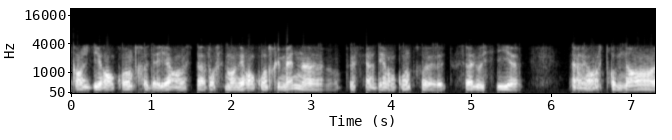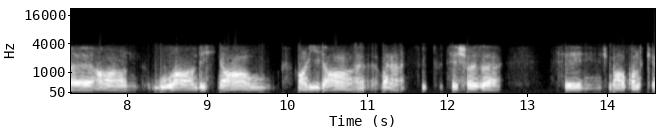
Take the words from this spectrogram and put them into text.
quand je dis rencontres, d'ailleurs, c'est pas forcément des rencontres humaines. on peut faire des rencontres tout seul aussi, en se promenant, en, ou en dessinant, ou en lisant. voilà, toutes ces choses je me rends compte que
